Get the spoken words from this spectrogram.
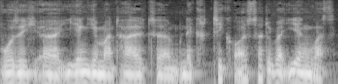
wo sich äh, irgendjemand halt äh, eine Kritik äußert über irgendwas.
